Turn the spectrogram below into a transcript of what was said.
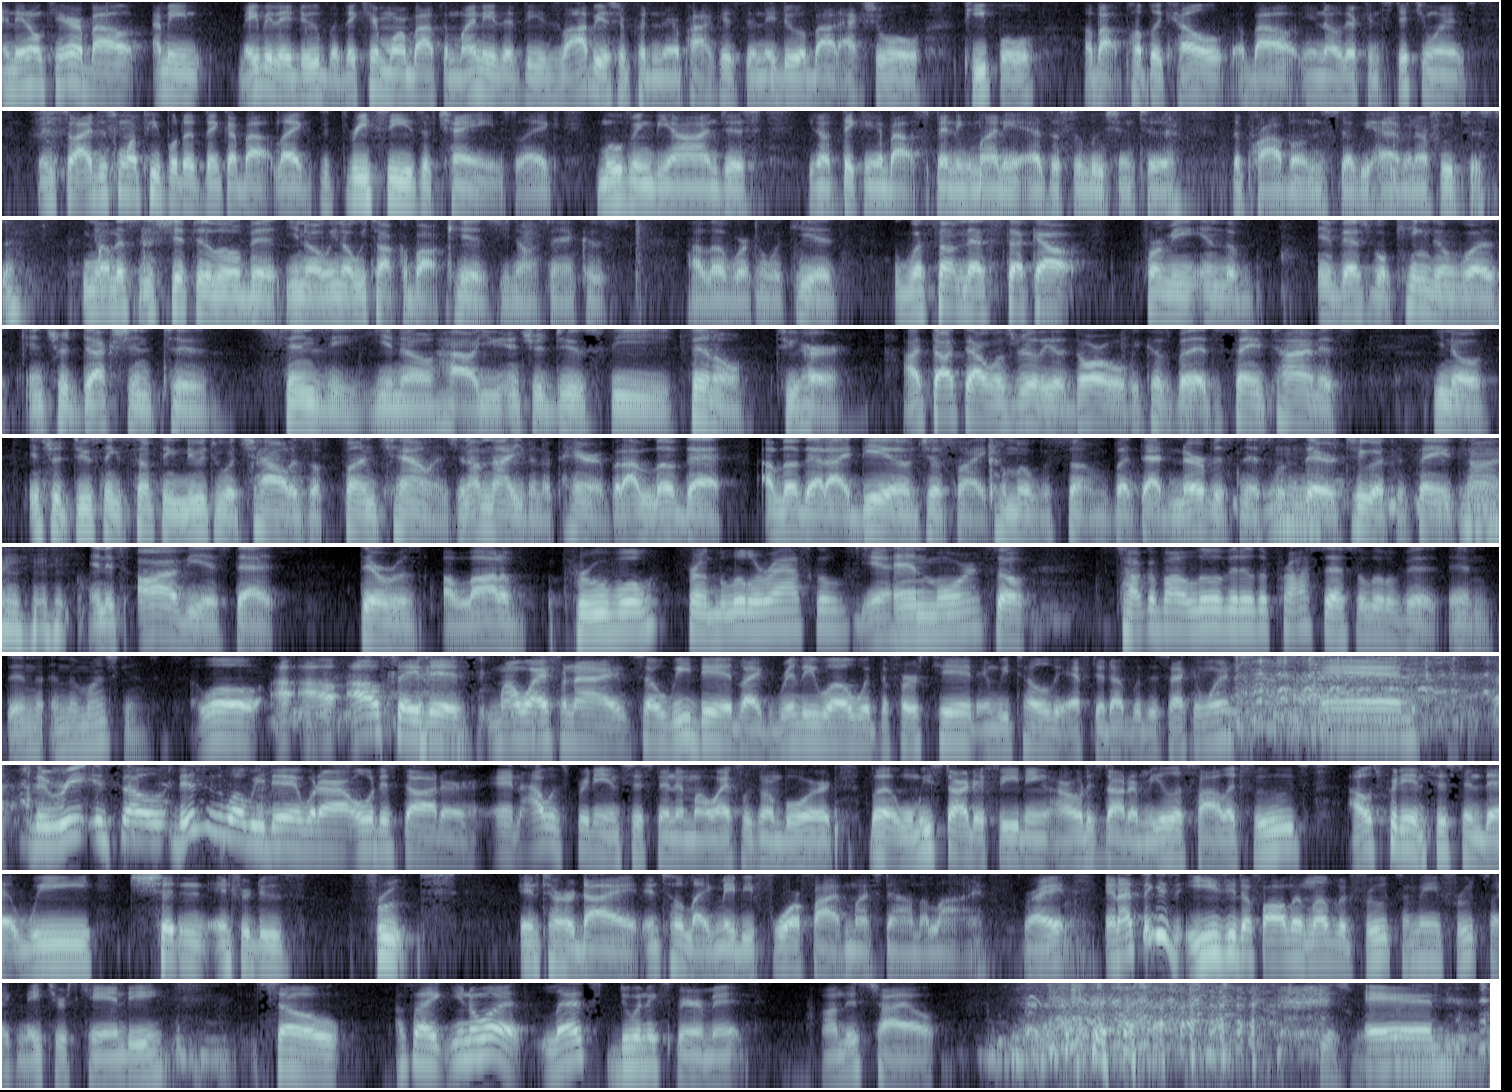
And they don't care about, I mean, Maybe they do, but they care more about the money that these lobbyists are putting in their pockets than they do about actual people, about public health, about you know their constituents. And so I just want people to think about like the three C's of change, like moving beyond just you know thinking about spending money as a solution to the problems that we have in our food system. You know, let's just shift it a little bit. You know, you know, we talk about kids. You know, what I'm saying because I love working with kids. What's something that stuck out for me in the in Vegetable Kingdom was introduction to Zenzi, you know, how you introduced the fennel to her. I thought that was really adorable because, but at the same time, it's, you know, introducing something new to a child is a fun challenge. And I'm not even a parent, but I love that. I love that idea of just like come up with something, but that nervousness was there too at the same time. and it's obvious that there was a lot of approval from the little rascals yeah. and more. So talk about a little bit of the process a little bit and then and the munchkins. Well I, will say this. My wife and i so we did like really well with the first kid and we totally effed it up with the second one. And the re- and so this is what we did with our oldest daughter. And i was pretty insistent and my wife was on board. But when we started feeding our oldest daughter mila solid foods i was pretty insistent that we shouldn't introduce fruits into her diet until like maybe four or five months down the line right? And I think it's easy to fall in love with fruits. I mean, fruits like nature's candy. Mm-hmm. So I was like, you know what? Let's do an experiment on this child. and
